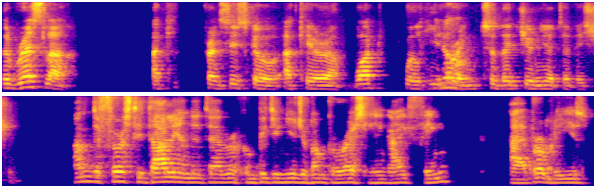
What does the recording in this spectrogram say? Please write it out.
the wrestler, Francesco Akira, what will he you know, bring to the junior division? I'm the first Italian that ever competed in New Japan Pro Wrestling, I think. I probably is.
